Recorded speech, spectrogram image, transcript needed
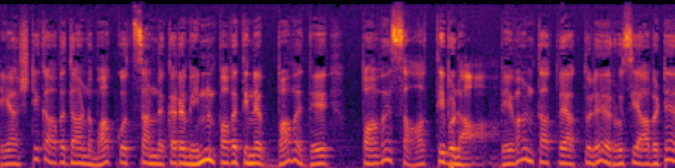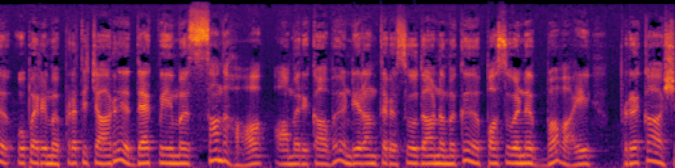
න්‍යෂ්ටික අවධානමක් උත්සන්න කරමින් පවතින බවද පවසා තිබුණා. දෙවන් තත්ත්වයක් තුළ රුසියාවට උපරිම ප්‍රතිචාර දැක්වීම සඳහා අමරිකාව නිරන්තර සූදානමක පසුවන බවයි ප්‍රකාශ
